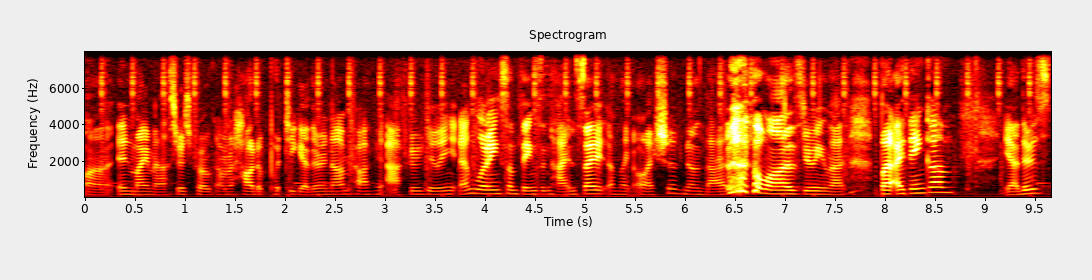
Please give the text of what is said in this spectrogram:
uh, in my master's program on how to put together a nonprofit after doing it. I'm learning some things in hindsight. I'm like, oh, I should have known that while I was doing that. But I think, um, yeah, there's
